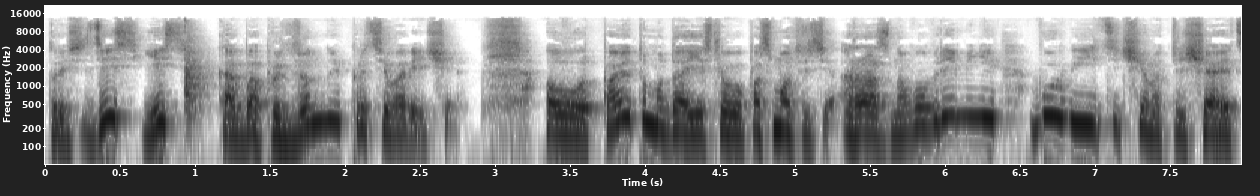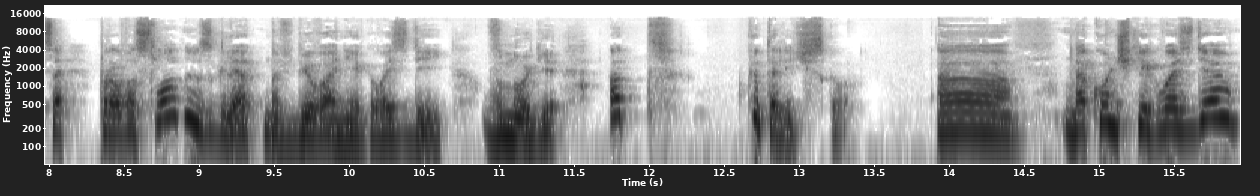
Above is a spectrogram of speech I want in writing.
То есть здесь есть как бы определенные противоречия. Вот, поэтому, да, если вы посмотрите разного времени, вы увидите, чем отличается православный взгляд на вбивание гвоздей в ноги от католического. А на кончике гвоздя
